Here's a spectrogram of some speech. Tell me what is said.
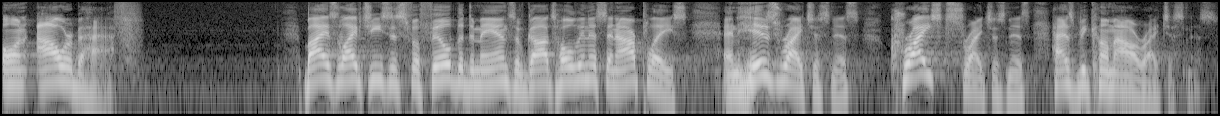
on our behalf. By his life, Jesus fulfilled the demands of God's holiness in our place, and his righteousness, Christ's righteousness, has become our righteousness.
